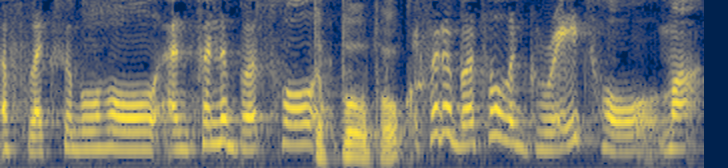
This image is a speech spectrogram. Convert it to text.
a flexible hole. En ik vind de butthole... De poep ook. Ik vind de butthole een great hole, maar...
